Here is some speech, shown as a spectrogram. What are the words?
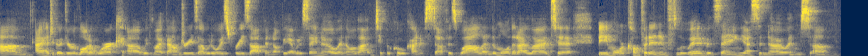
um, I had to go through a lot of work uh, with my boundaries. I would always freeze up and not be able to say no and all that typical kind of stuff as well. And the more that I learned to be more confident and fluid with saying yes and no and um,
